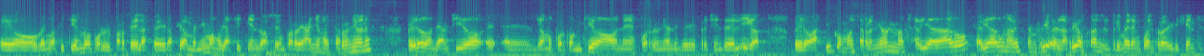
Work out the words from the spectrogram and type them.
eh, o vengo asistiendo por parte de la Federación. Venimos ya asistiendo hace un par de años a estas reuniones, pero donde han sido, eh, digamos, por comisiones, por reuniones de presidente de liga. Pero así como esta reunión no se había dado, se había dado una vez en, Río, en La Rioja, en el primer encuentro de dirigentes,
